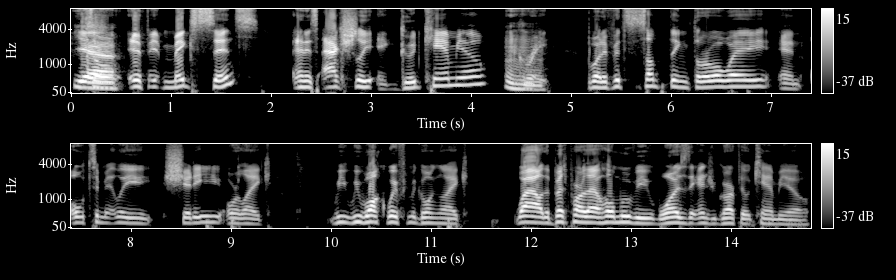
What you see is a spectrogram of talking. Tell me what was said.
Yeah. So if it makes sense and it's actually a good cameo, Mhm. great. But if it's something throwaway and ultimately shitty, or like we we walk away from it going like, wow, the best part of that whole movie was the Andrew Garfield cameo,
